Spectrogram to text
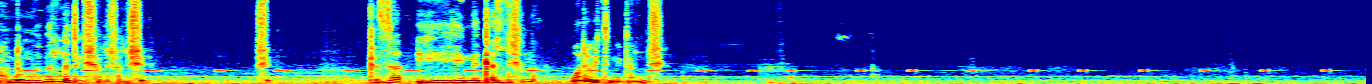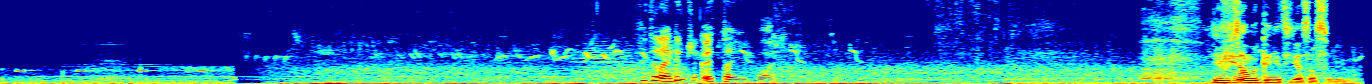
አሁን ደግሞ የበለጠ ይሻልሻል። እሺ እሺ። ከዛ ይሄ ይሄ ወደ ቤት እንሄዳለንሽ። ፊት ላይ ግን ጭቃ ይታይብሃል። የቪዛ መገኘት እያሳሰበኝ ነው።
